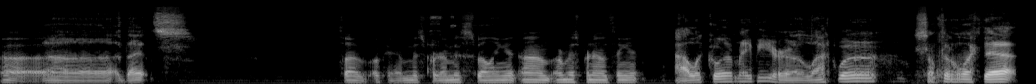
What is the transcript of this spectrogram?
Uh, uh, that's so okay. I'm, mispr- I'm misspelling it, um, or mispronouncing it. Alaqua, maybe, or Alaqua, something like that.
